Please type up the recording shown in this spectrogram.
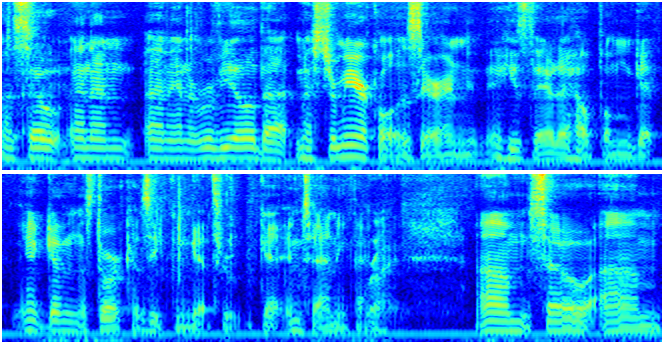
Uh, so and then and then a reveal that Mister Miracle is there and he's there to help him get get in the store because he can get through get into anything. Right. Um. So um,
